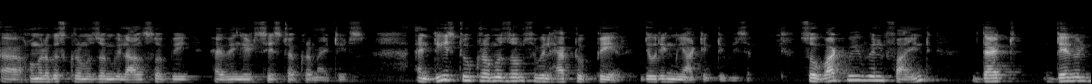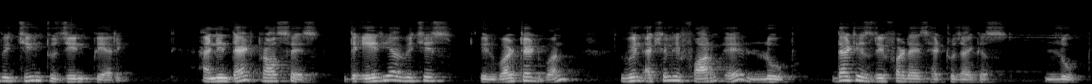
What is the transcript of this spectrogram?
uh, homologous chromosome will also be having its sister chromatids and these two chromosomes will have to pair during meiotic division. So what we will find that there will be gene to gene pairing and in that process the area which is inverted one will actually form a loop that is referred as heterozygous loop.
